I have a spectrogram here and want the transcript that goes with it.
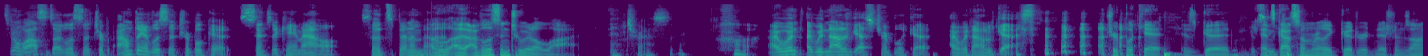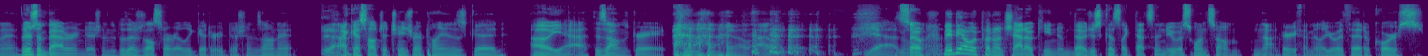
it's been a while since I've listened to Triple. I don't think I've listened to Triplicate since it came out. So it's been a oh, minute. I- I've listened to it a lot. Interesting. Huh. I wouldn't. I would not have guessed Triplicate. I would not have guessed. Triplicate is good. There's It's some got good- some really good renditions on it. There's some bad renditions, but there's also really good renditions on it. yeah. I guess I'll have to change my plans. Good. Oh yeah, this sounds great. I like it. Yeah. So maybe I would put on Shadow Kingdom though, just because like that's the newest one, so I'm not very familiar with it, of course.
